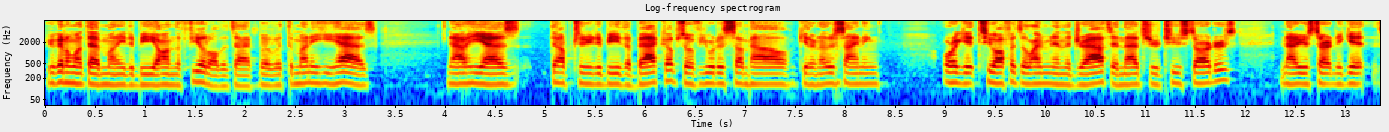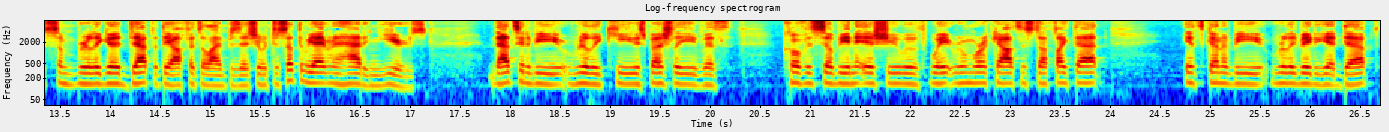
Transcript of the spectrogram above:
You're going to want that money to be on the field all the time. But with the money he has, now he has the opportunity to be the backup. So if you were to somehow get another signing or get two offensive linemen in the draft and that's your two starters, now you're starting to get some really good depth at the offensive line position, which is something we haven't had in years. That's going to be really key, especially with COVID still being an issue with weight room workouts and stuff like that. It's going to be really big to get depth.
